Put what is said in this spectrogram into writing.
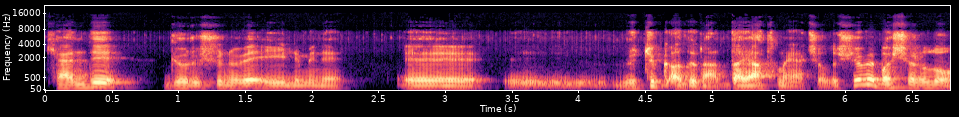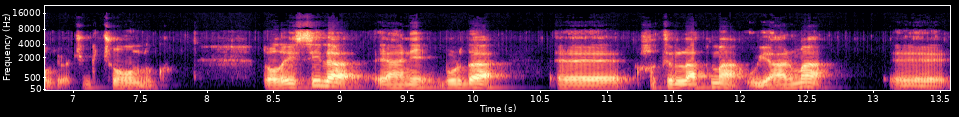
kendi görüşünü ve eğilimini e, e, rütük adına dayatmaya çalışıyor ve başarılı oluyor. Çünkü çoğunluk. Dolayısıyla yani burada e, hatırlatma, uyarma e,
